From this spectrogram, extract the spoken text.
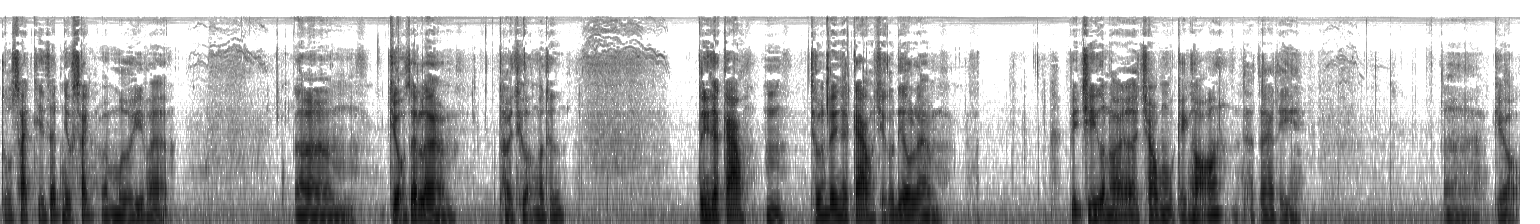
Tủ sách thì rất nhiều sách và mới và uh, kiểu rất là thời thượng các thứ. Đánh giá cao ừ, trường đánh giá cao chỉ có điều là vị trí của nó ở trong một cái ngõ. Thật ra thì uh, kiểu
